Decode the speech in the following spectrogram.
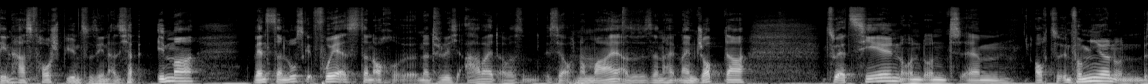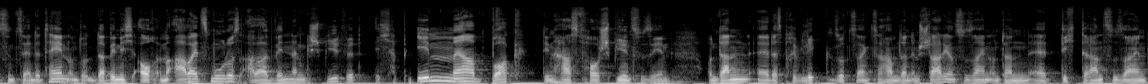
den HSV spielen zu sehen. Also ich habe immer, wenn es dann losgeht, vorher ist es dann auch äh, natürlich Arbeit, aber es ist ja auch normal, also das ist dann halt mein Job da zu erzählen und, und ähm, auch zu informieren und ein bisschen zu entertainen und, und da bin ich auch im Arbeitsmodus, aber wenn dann gespielt wird, ich habe immer Bock, den HSV spielen zu sehen. Und dann äh, das Privileg sozusagen zu haben, dann im Stadion zu sein und dann äh, dicht dran zu sein,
